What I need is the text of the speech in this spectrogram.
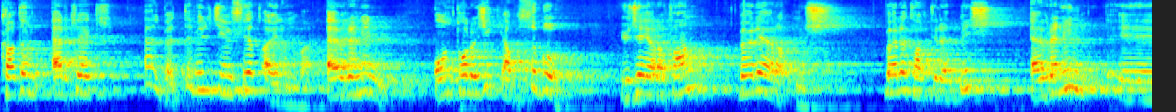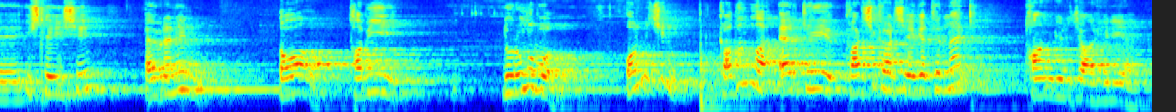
Kadın, erkek elbette bir cinsiyet ayrımı var. Evrenin ontolojik yapısı bu. Yüce yaratan böyle yaratmış. Böyle takdir etmiş. Evrenin e, işleyişi, evrenin doğal, tabii durumu bu. Onun için kadınla erkeği karşı karşıya getirmek tam bir cahiliye.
